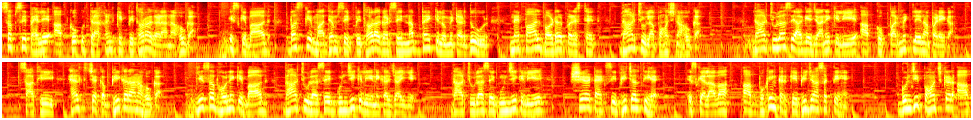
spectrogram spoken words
सबसे पहले आपको उत्तराखंड के पिथौरागढ़ आना होगा। इसके बाद बस के माध्यम से पिथौरागढ़ से 90 किलोमीटर दूर नेपाल बॉर्डर पर स्थित धारचूला पहुँचना होगा। धारचूला से आगे जाने के लिए आपको परमिट लेना पड़ेगा। साथ ही हेल्थ चेकअप भी कराना होगा। ये सब होने के बाद धारचूला से गुंजी के लिए निकल जाइए। धारचूला से गुंजी के लिए शेयर टैक्सी भी चलती है। इसके अलावा आप बुकिंग करके भी जा सकते हैं। गुंजी पहुंचकर आप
